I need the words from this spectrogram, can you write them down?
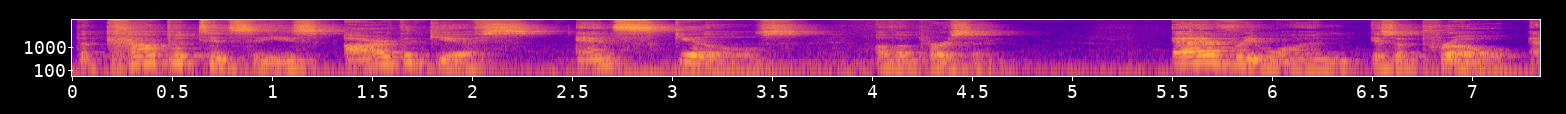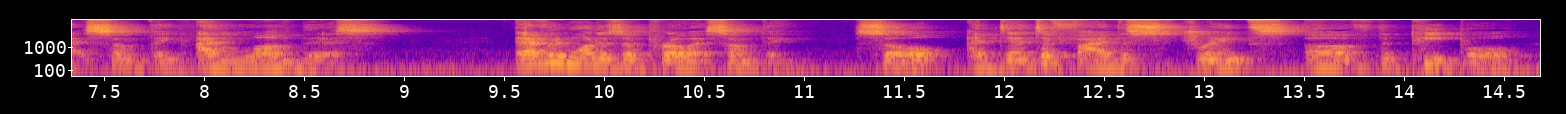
The competencies are the gifts and skills of a person. Everyone is a pro at something. I love this Everyone is a pro at something. So identify the strengths of the people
